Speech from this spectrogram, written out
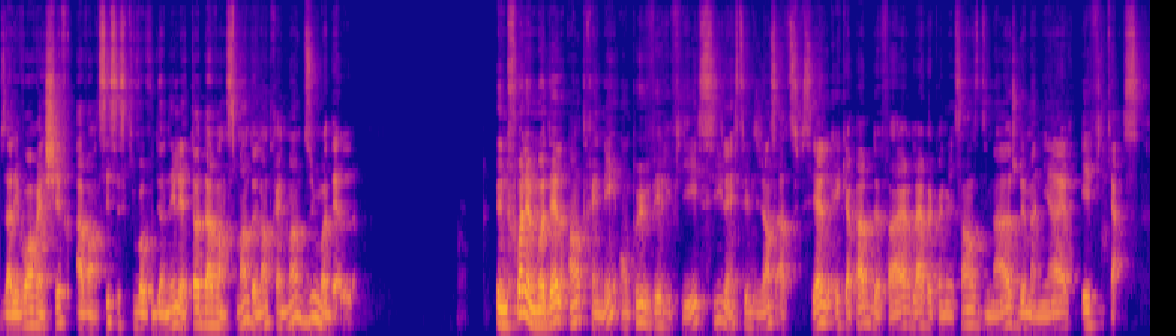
vous allez voir un chiffre avancé. C'est ce qui va vous donner l'état d'avancement de l'entraînement du modèle. Une fois le modèle entraîné, on peut vérifier si l'intelligence artificielle est capable de faire la reconnaissance d'images de manière efficace.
